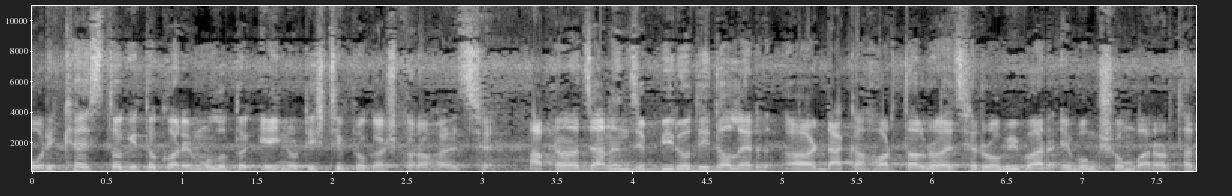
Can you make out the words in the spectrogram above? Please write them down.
পরীক্ষা স্থগিত করে মূলত এই নোটিশটি প্রকাশ করা হয়েছে। আপনারা জানেন যে বিরোধী দলের ডাকা হরতাল রয়েছে রবিবার এবং সোমবার, অর্থাৎ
